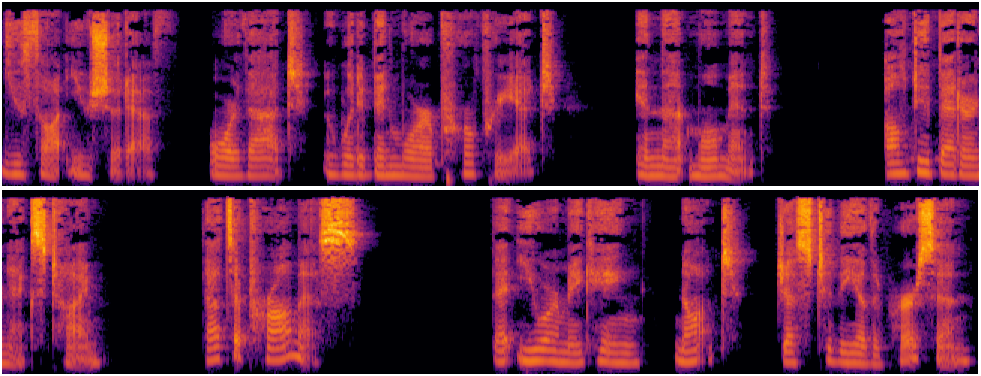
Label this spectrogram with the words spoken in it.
you thought you should have, or that it would have been more appropriate in that moment. I'll do better next time. That's a promise that you are making not just to the other person,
